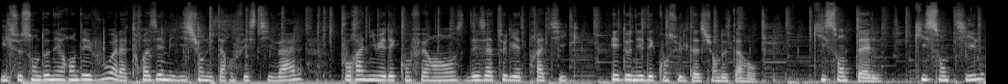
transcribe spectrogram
Ils se sont donné rendez-vous à la troisième édition du Tarot Festival pour animer des conférences, des ateliers de pratique et donner des consultations de tarot. Qui sont-elles? Qui sont-ils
